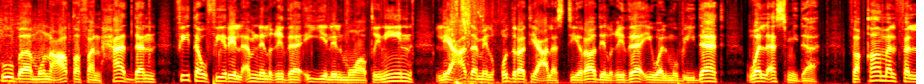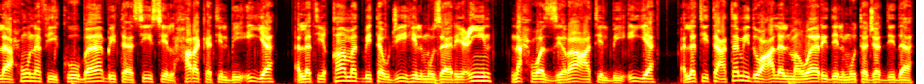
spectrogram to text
كوبا منعطفا حادا في توفير الأمن الغذائي للمواطنين لعدم القدرة على استيراد الغذاء والمبيدات والأسمدة. فقام الفلاحون في كوبا بتأسيس الحركة البيئية التي قامت بتوجيه المزارعين نحو الزراعة البيئية التي تعتمد على الموارد المتجددة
